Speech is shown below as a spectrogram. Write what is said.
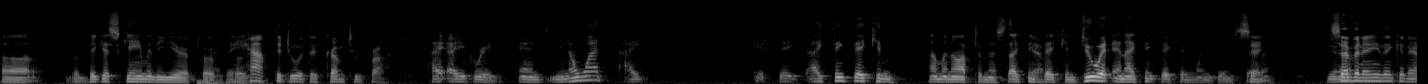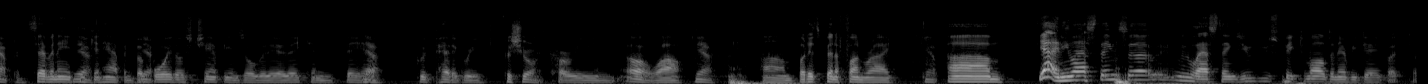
uh, the biggest game of the year for. They for have to do it. They've come too far. I, I agree, and you know what? I if they, I think they can. I'm an optimist. I think Yeah. they can do it, and I think they can win Game Same. Seven. You know? Seven, anything can happen. Seven, anything Yeah. can happen. But Yeah. boy, those champions over there, they can. They have Yeah. good pedigree. For sure. Curry and oh wow. Yeah. Um, but it's been a fun ride. Yep. Um, yeah. Any last things? Uh, last things. You you speak to Malden every day, but uh,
